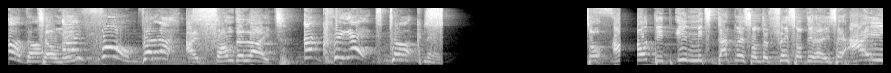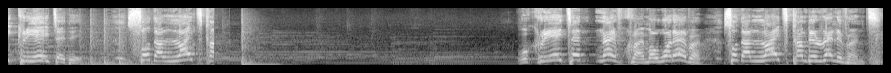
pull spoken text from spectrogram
other. Tell me. I form the light I form the light. and create darkness. So how did he meet darkness on the face of the earth? He said, I created it. So that light can we created knife crime or whatever so that light can be relevant.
